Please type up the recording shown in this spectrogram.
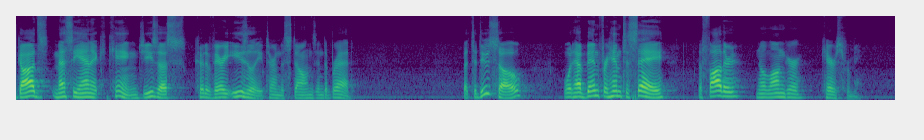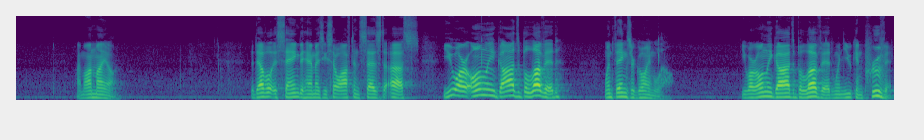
God's messianic king, Jesus could have very easily turned the stones into bread. But to do so would have been for him to say, The Father no longer cares for me. I'm on my own. The devil is saying to him, as he so often says to us, You are only God's beloved when things are going well. You are only God's beloved when you can prove it,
